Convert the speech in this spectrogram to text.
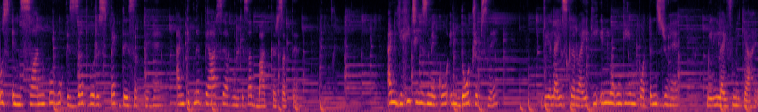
उस इंसान को वो इज़्ज़त, वो रिस्पेक्ट दे सकते हैं? एंड कितने प्यार से आप उनके साथ बात कर सकते हैं? एंड यही चीज़ मेरे को इन दो ट्रिप्स ने रियलाइज़ करवाई कि इन लोगों की इम्पोर्टेंस जो है मेरी लाइफ में क्या है?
